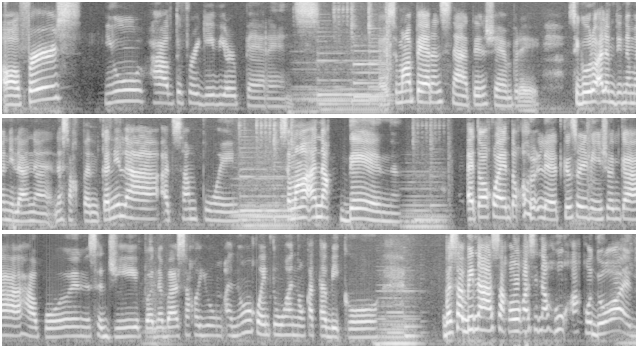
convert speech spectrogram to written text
Uh, first, you have to forgive your parents. Uh, sa mga parents natin, syempre, siguro alam din naman nila na nasaktan ka nila at some point. Sa mga anak din. Ito, kwento ko ulit, consolidation kahapon sa jeep. Nabasa ko yung ano, kwentuhan ng katabi ko. Basta binasa ko kasi na-hook ako doon.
